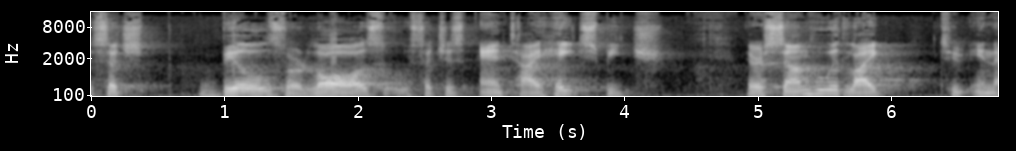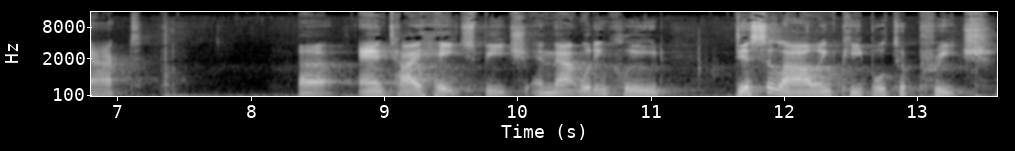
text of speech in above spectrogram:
such bills or laws such as anti hate speech. There are some who would like to enact uh, anti hate speech, and that would include disallowing people to preach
